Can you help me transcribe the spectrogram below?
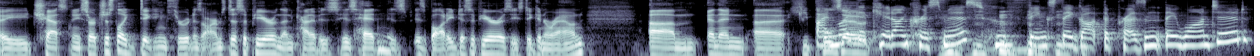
a chest and he starts just like digging through it and his arms disappear and then kind of his his head and his his body disappear as he's digging around. Um, and then uh, he pulls I'm like out. a kid on Christmas who thinks they got the present they wanted,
